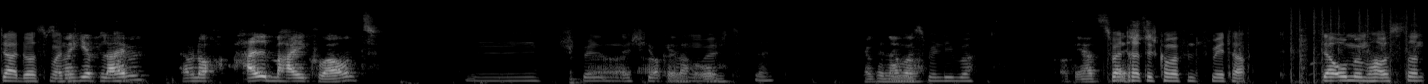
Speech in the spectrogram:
Da, du hast sollen wir meine. hier bleiben? Haben wir noch halben High Ground. Hm, Ich will Äh, nicht hier okay, bleiben, um zu sein. Okay, dann ist mir lieber. Okay, hat's recht. 32,5 Meter. Da oben im Haus drin.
